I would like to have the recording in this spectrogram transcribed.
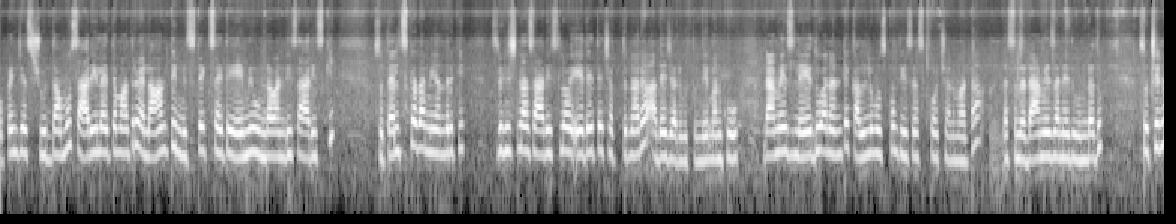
ఓపెన్ చేసి చూద్దాము. శారీలు అయితే మాత్రం ఎలాంటి మిస్టేక్స్ అయితే ఏమీ ఉండవండి శారీస్కి సో తెలుసు కదా మీ అందరికీ. శ్రీకృష్ణ శారీస్లో ఏదైతే చెప్తున్నారో అదే జరుగుతుంది. మనకు డ్యామేజ్ లేదు అని అంటే కళ్ళు మూసుకొని తీసేసుకోవచ్చు అనమాట అసలు డ్యామేజ్ అనేది ఉండదు. సో చిన్న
